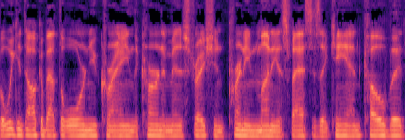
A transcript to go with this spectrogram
But we can talk about the war in Ukraine, the current administration printing money as fast as they can, COVID,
